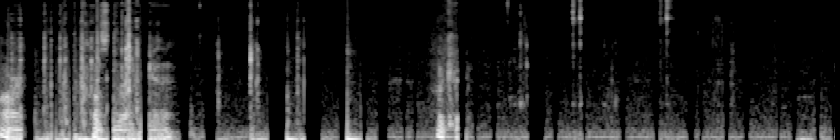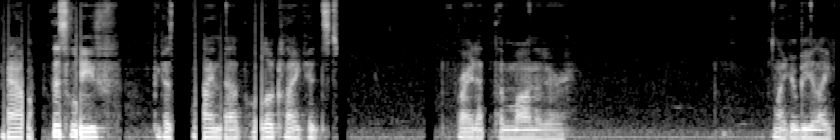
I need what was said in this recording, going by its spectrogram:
Or close as I can get it. Okay. Now, this leaf, because it's lined up, will look like it's right at the monitor. Like it would be like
